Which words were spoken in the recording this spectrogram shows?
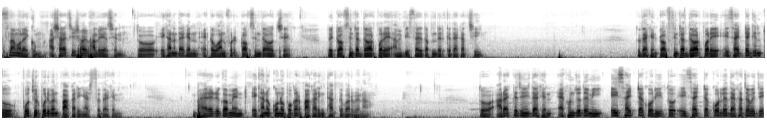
আসসালামু আলাইকুম। আশা রাখছি সবাই ভালোই আছেন। তো এখানে দেখেন একটা ওয়ান ফোরের টপ সিন দেওয়া হচ্ছে। তো এই টপ সিনটা দেওয়ার পরে আমি বিস্তারিত আপনাদেরকে দেখাচ্ছি। তো দেখেন টপ সিনটা দেওয়ার পরে এই সাইডটা কিন্তু প্রচুর পরিমাণ পাকারিং আসছে, দেখেন। ভাইয়ের রিকমেন্ড এখানেও কোনো প্রকার পাকারিং থাকতে পারবে না। তো আরও একটা জিনিস দেখেন, এখন যদি আমি এই সাইডটা করি, তো এই সাইডটা করলে দেখা যাবে যে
